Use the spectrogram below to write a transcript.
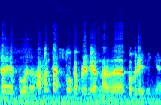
Це я понял. А монтаж сколько примерно е, по времени?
